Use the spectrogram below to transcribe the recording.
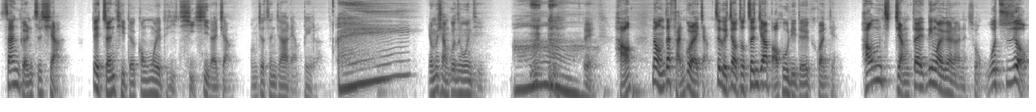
三个人之下，对整体的工位体体系来讲，我们就增加了两倍了。哎有没有想过这个问题？啊，对，好，那我们再反过来讲，这个叫做增加保护力的一个观点。好，我们讲在另外一个人来说，我只有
